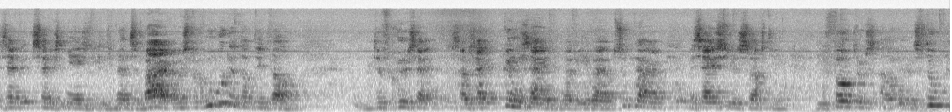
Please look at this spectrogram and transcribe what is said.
Zij, zij wist niet eens wie die mensen waren. Maar ze vermoeden dat dit wel de figuur zou zijn, kunnen zijn naar wie wij op zoek waren. En zij stuurde straks die, die foto's aan ons toe.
